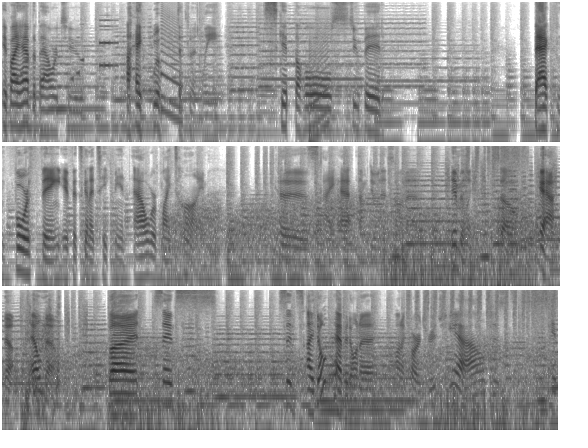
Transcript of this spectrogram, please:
if I have the power to, I will definitely skip the whole stupid back and forth thing if it's gonna take me an hour of my time. Because I I'm doing this on a emulator. So yeah, no, hell no. But since since I don't have it on a on a cartridge, yeah, I'll just skip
